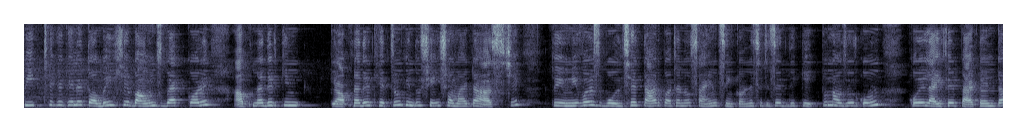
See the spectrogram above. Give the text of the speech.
পিঠ থেকে গেলে তবেই সে বাউন্স ব্যাক করে। আপনাদের কিন, আপনাদের ক্ষেত্রেও কিন্তু সেই সময়টা আসছে। তো ইউনিভার্স বলছে তার পাঠানো সায়েন্স সিঙ্ক্রনিসিটিসের দিকে একটু নজর করুন করে লাইফের প্যাটার্নটা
